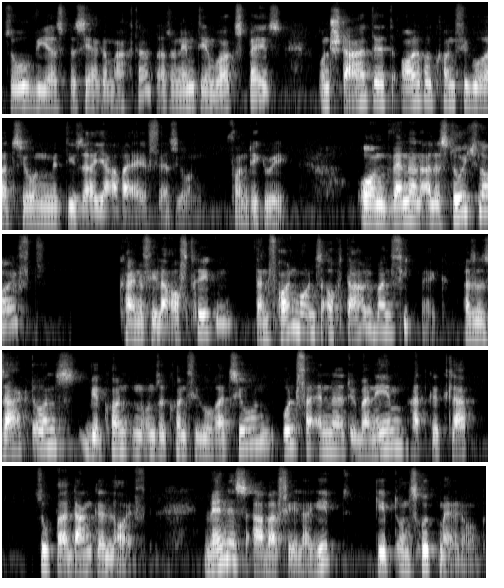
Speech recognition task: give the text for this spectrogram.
so wie ihr es bisher gemacht habt, also nehmt den Workspace und startet eure Konfiguration mit dieser Java 11 Version von Degree. Und wenn dann alles durchläuft, keine Fehler auftreten, dann freuen wir uns auch da über ein Feedback. Also sagt uns, wir konnten unsere Konfiguration unverändert übernehmen, hat geklappt, super, danke, läuft. Wenn es aber Fehler gibt, gebt uns Rückmeldung.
